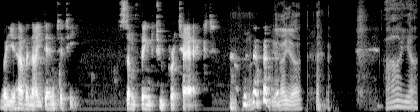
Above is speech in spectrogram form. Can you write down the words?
where you have an identity, something to protect. yeah, yeah. ah, yeah.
